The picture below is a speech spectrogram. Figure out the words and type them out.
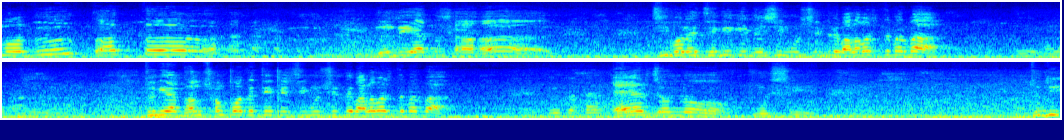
মধু, তত। দুনিয়া তো সহজ। জীবনের থেকে কি বেশি মুর্শিদরে ভালোবাসতে পারবা? দুনিয়ার ধন সম্পদের চেয়ে বেশি মুর্শিদরে ভালোবাসতে পারবা? এর জন্য মুর্শিদ। যদি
